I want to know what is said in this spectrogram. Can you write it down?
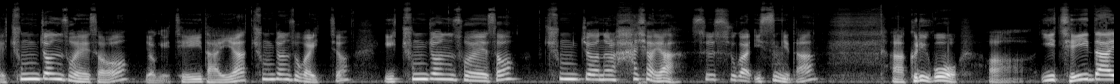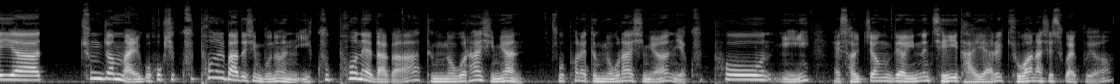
예, 충전소에서 여기 제이 다이아 충전소가 있죠. 이 충전소에서 충전을 하셔야 쓸 수가 있습니다. 아, 그리고 어, 이 제이 다이아 충전 말고 혹시 쿠폰을 받으신 분은 이 쿠폰에다가 등록을 하시면 쿠폰에 등록을 하시면 예, 쿠폰이 설정되어 있는 제2 다이아를 교환하실 수가 있고요.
